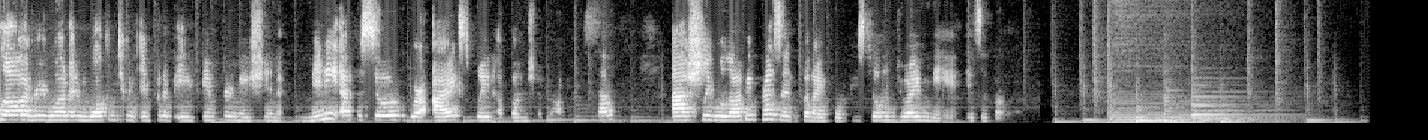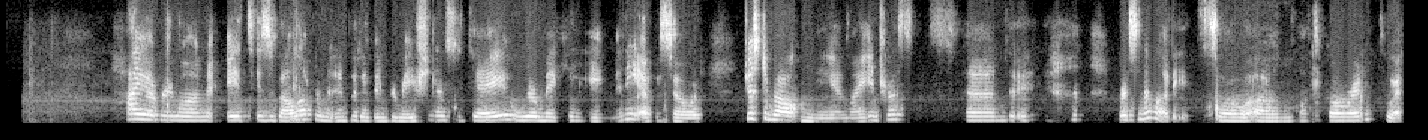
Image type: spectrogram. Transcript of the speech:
Hello, everyone, and welcome to an Input of Information mini episode where I explain a bunch about myself. Ashley will not be present, but I hope you still enjoy me, Isabella. Hi, everyone. It's Isabella from an Input of Information, and today we're making a mini episode just about me and my interests and personality. So um, let's go right into it.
